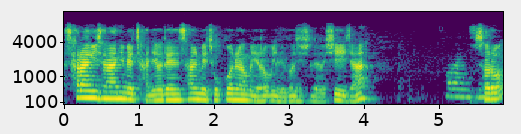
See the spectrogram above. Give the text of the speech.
사랑이신 하나님의 자녀된 삶의 조건을 한번 여러분 읽어주실래요? 시작. 서로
